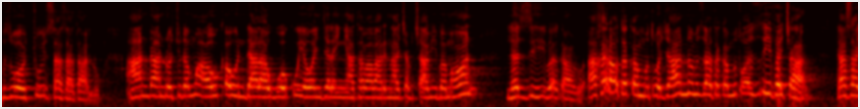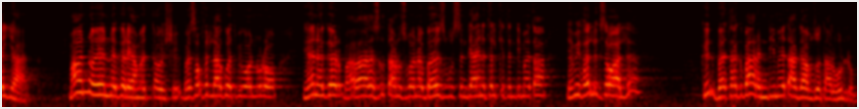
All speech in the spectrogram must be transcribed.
ብዙዎቹ ይሳሳታሉ። አንዳንዶቹ ደግሞ አውቀው እንዳላወቁ የወንጀለኛ ተባባሪና ጨብጫቢ በመሆን ለዚህ ይበቃሉ። አኸራው ተቀምጦ ጀሃነም እዛ ተቀምጦ እዚህ ይፈጫል ያሳያል ማን ነው ይህን ነገር ያመጣው? እሺ በሰው ፍላጎት ቢሆን ኑሮ ይሄ ነገር በባለስልጣን ውስጥ ሆነ በህዝብ ውስጥ እንዲህ አይነት እልቂት እንዲመጣ የሚፈልግ ሰው አለ? ግን በተግባር እንዲመጣ ጋብዞታል ሁሉም።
